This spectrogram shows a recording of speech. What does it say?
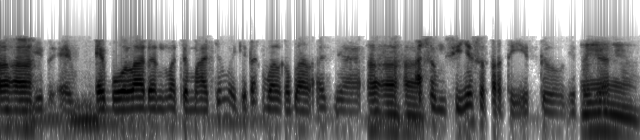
Heeh. gitu e- Ebola dan macam-macam ya kita kebal-kebal aja Heeh, heeh. asumsinya seperti itu gitu kan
